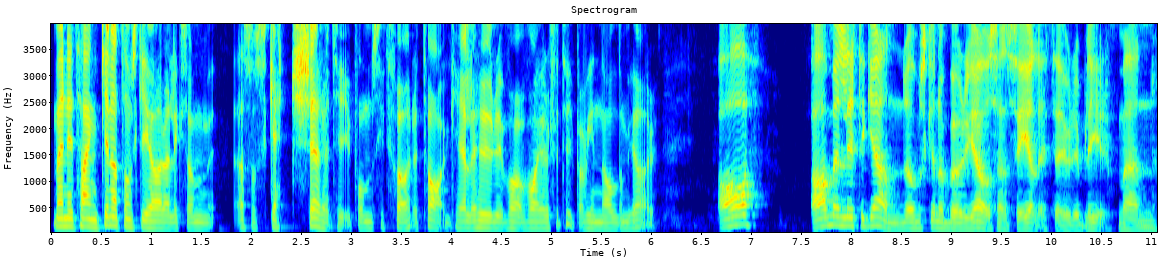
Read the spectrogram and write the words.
Men är tanken att de ska göra liksom, alltså sketcher typ om sitt företag? Eller hur, vad, vad är det för typ av innehåll de gör? Ja, ja, men lite grann. De ska nog börja och sen se lite hur det blir. Men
